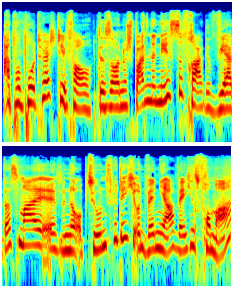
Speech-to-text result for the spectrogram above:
Apropos Trash TV, das ist auch eine spannende nächste Frage. Wäre das mal äh, eine Option für dich? Und wenn ja, welches Format?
